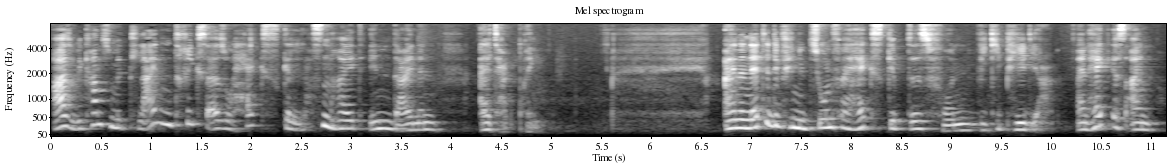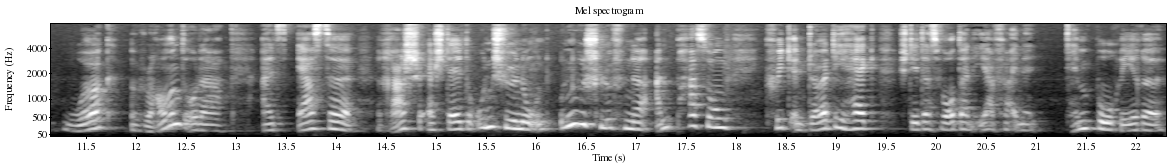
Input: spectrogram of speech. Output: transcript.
Also, wie kannst du mit kleinen Tricks, also Hacks, Gelassenheit in deinen Alltag bringen? Eine nette Definition für Hacks gibt es von Wikipedia. Ein Hack ist ein Workaround oder als erste rasch erstellte, unschöne und ungeschliffene Anpassung, Quick and Dirty Hack, steht das Wort dann eher für eine temporäre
